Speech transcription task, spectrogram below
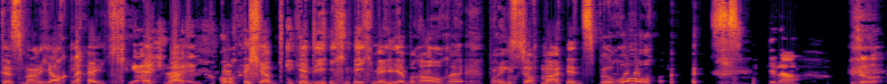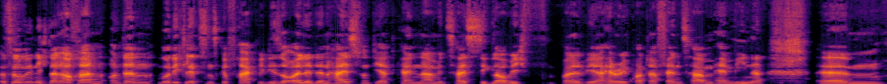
das mache ich auch gleich. Ja, ich weiß. Oh, ich habe Dinge, die ich nicht mehr hier brauche. Bring's doch mal ins Büro. Genau so, so bin ich dann auch ran. Und dann wurde ich letztens gefragt, wie diese Eule denn heißt. Und die hat keinen Namen. Jetzt heißt sie, glaube ich, weil wir Harry Potter-Fans haben, Hermine. Ähm,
